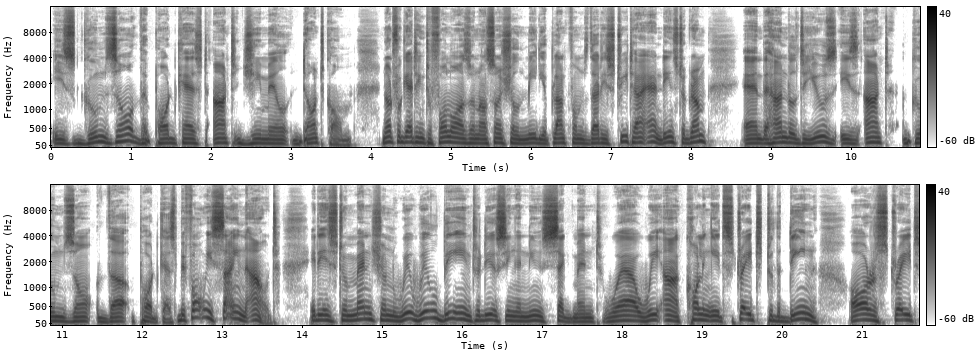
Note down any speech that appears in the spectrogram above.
is gumzo the podcast at gmail.com. Not forgetting to follow us on our social media platforms that is Twitter and Instagram. And the handle to use is at Gumzo the podcast. Before we sign out, it is to mention we will be introducing a new segment where we are calling it Straight to the Dean or straight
